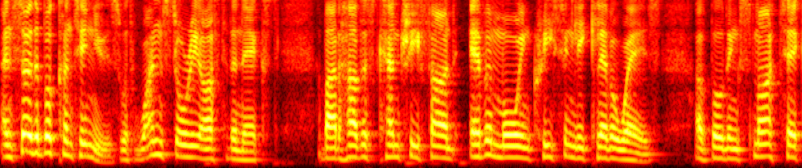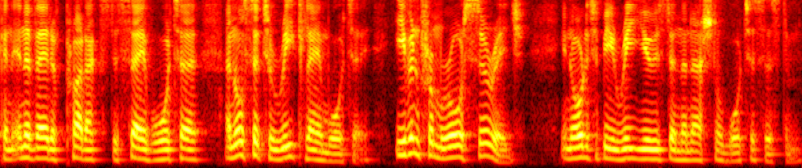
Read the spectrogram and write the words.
And so the book continues with one story after the next about how this country found ever more increasingly clever ways of building smart tech and innovative products to save water and also to reclaim water, even from raw sewage, in order to be reused in the national water system.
